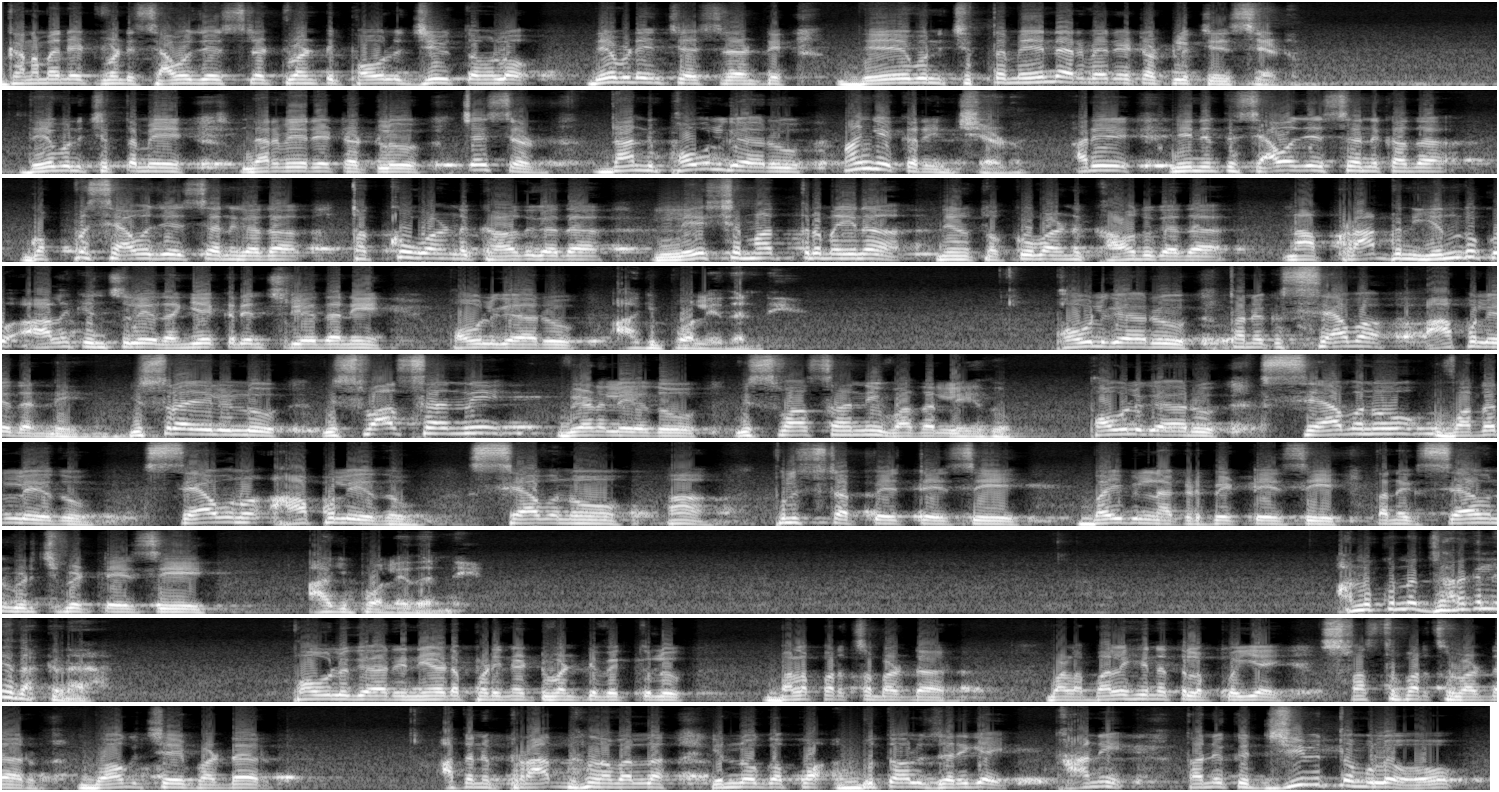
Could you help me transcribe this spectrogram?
ఘనమైనటువంటి సేవ చేసినటువంటి పౌలు జీవితంలో దేవుడు ఏం చేశాడంటే దేవుని చిత్తమే నెరవేరేటట్లు చేశాడు. దేవుని చిత్తమే నెరవేరేటట్లు చేశాడు. దాన్ని పౌలు గారు అంగీకరించాడు. అరే నేను ఇంత సేవ చేశాను కదా గొప్ప సేవ చేశాను కదా తక్కువ వాడిని కాదు కదా లేశమాత్రమైన నేను తక్కువ వాడిని కాదు కదా నా ప్రార్థన ఎందుకు ఆలకించలేదు అంగీకరించలేదని పౌలు గారు ఆగిపోలేదండి. పౌలు గారు తన యొక్క సేవ ఆపలేదండి. ఇస్రాయేలీలు విశ్వాసాన్ని వీడలేదు విశ్వాసాన్ని వదలలేదు. పౌలు గారు సేవను వదలలేదు సేవను ఆపలేదు సేవను పులిస్టప్ పెట్టేసి బైబిల్ని అక్కడ పెట్టేసి తనకి సేవను విడిచిపెట్టేసి ఆగిపోలేదండి. అనుకున్న జరగలేదు అక్కడ. పౌలు గారి నీడ పడినటువంటి వ్యక్తులు బలపరచబడ్డారు. వాళ్ళ బలహీనతలు పోయాయి స్వస్థపరచబడ్డారు బాగు చేయబడ్డారు. అతని ప్రార్థనల వల్ల ఎన్నో గొప్ప అద్భుతాలు జరిగాయి. కానీ తన యొక్క జీవితంలో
